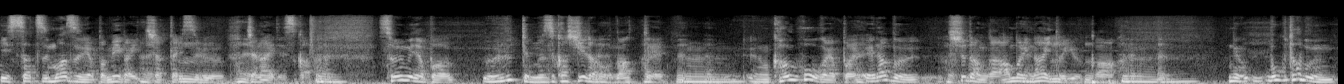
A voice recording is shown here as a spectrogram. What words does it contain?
一冊まずやっぱ目がいっちゃったりするじゃないですか、そういう意味でやっぱ売るって難しいだろうなって、うん。買う方がやっぱ選ぶ手段があんまりないというか、ね、僕多分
